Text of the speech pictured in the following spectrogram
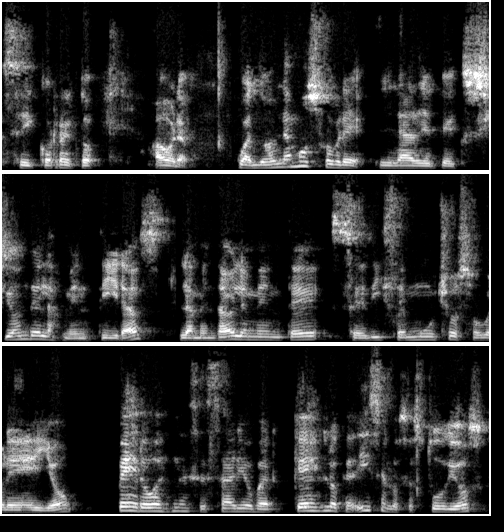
Sí, correcto. Ahora, cuando hablamos sobre la detección de las mentiras, lamentablemente se dice mucho sobre ello, pero es necesario ver qué es lo que dicen los estudios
